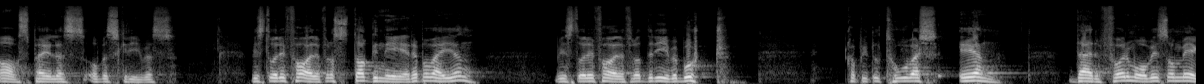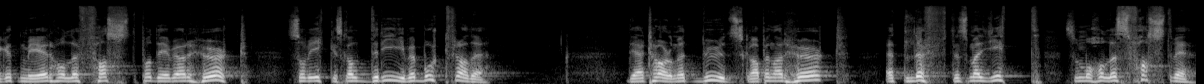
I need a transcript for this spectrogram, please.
avspeiles og beskrives. Vi står i fare for å stagnere på veien. Vi står i fare for å drive bort. Kapittel 2, vers 1. Derfor må vi så meget mer holde fast på det vi har hørt, så vi ikke skal drive bort fra det. Det er tale om et budskap en har hørt, et løfte som er gitt, som må holdes fast ved.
